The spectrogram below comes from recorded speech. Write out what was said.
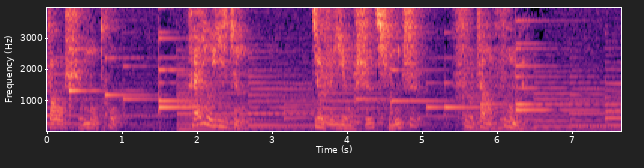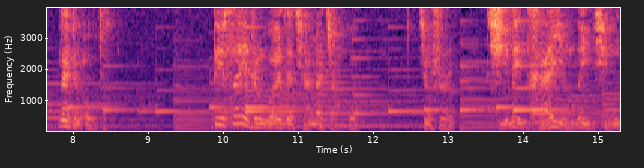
朝食暮吐。还有一种，就是饮食停滞、腹胀腹满那种呕吐。第三一种，我也在前面讲过，就是体内痰饮内停，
